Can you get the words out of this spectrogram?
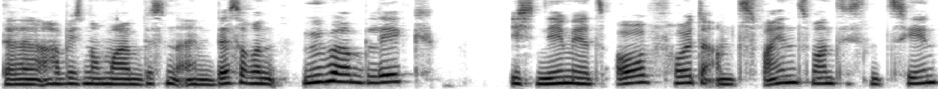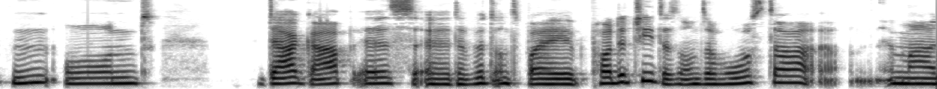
Da habe ich noch mal ein bisschen einen besseren Überblick. Ich nehme jetzt auf heute am 22.10. und da gab es, äh, da wird uns bei Podigy, das ist unser Hoster, äh, immer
